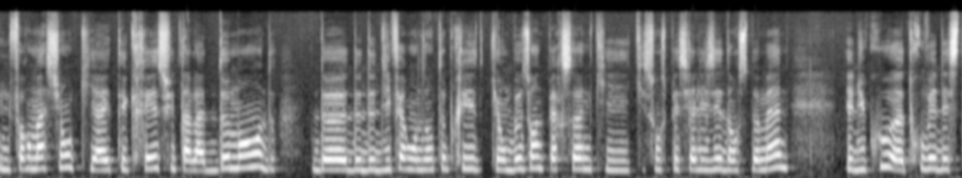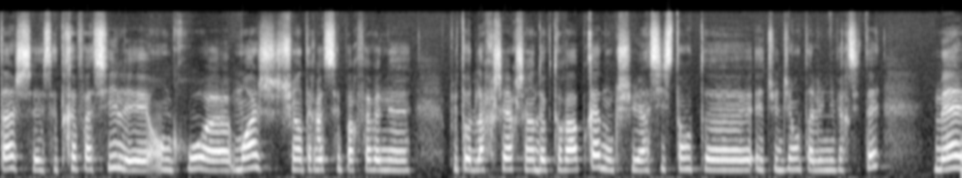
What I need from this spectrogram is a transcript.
une formation qui a été créée suite à la demande de, différentes entreprises qui ont besoin de personnes qui, sont spécialisées dans ce domaine. Et du coup, euh, trouver des stages, c'est très facile. Et en gros, euh, moi, je suis intéressée par faire plutôt de la recherche et un doctorat après. Donc, je suis assistante euh, étudiante à l'université. Mais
